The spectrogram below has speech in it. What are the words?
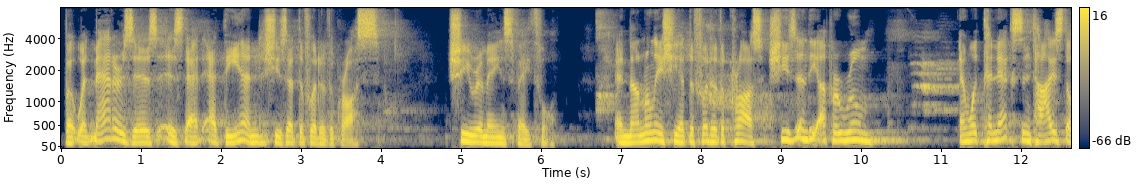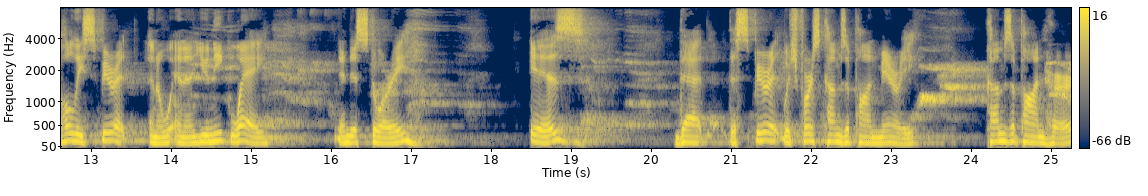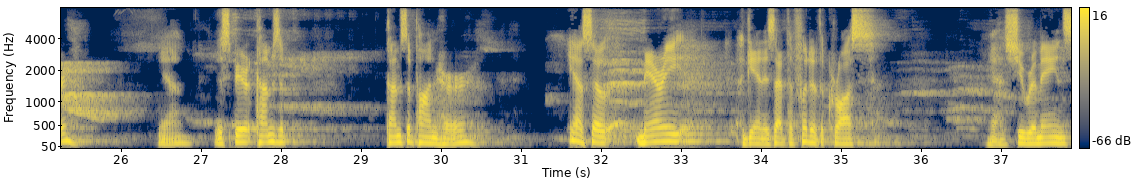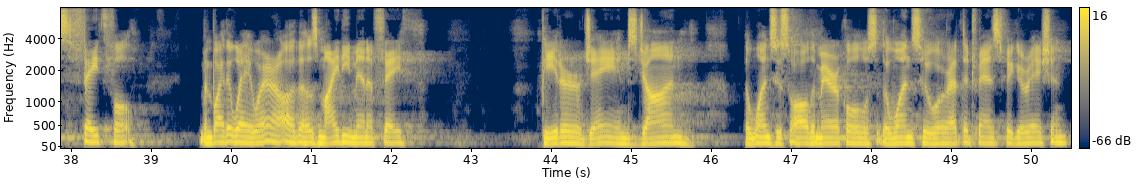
But what matters is, is that at the end, she's at the foot of the cross. She remains faithful. And not only is she at the foot of the cross, she's in the upper room. And what connects and ties the Holy Spirit in a, in a unique way in this story is that the Spirit which first comes upon Mary comes upon her. Yeah. The Spirit comes, comes upon her. Yeah, so Mary, again, is at the foot of the cross. Yeah, she remains faithful. And by the way, where are those mighty men of faith? Peter, James, John, the ones who saw the miracles, the ones who were at the transfiguration.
